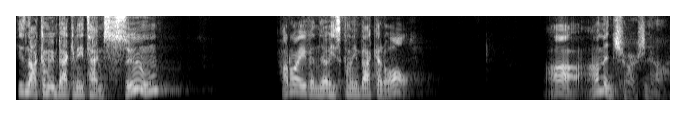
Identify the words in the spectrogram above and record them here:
he's not coming back anytime soon. How do I even know he's coming back at all? Ah, I'm in charge now.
